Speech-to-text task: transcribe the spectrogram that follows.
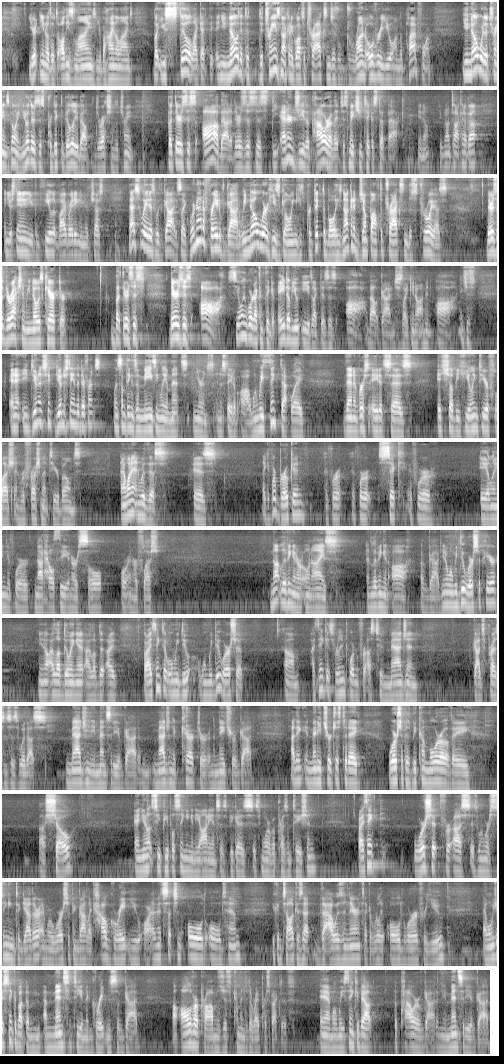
you're, you know, there's all these lines, and you're behind the lines, but you still like at the, and you know that the, the train's not going to go off the tracks and just run over you on the platform you know where the train's going. You know there's this predictability about the direction of the train. But there's this awe about it. There's this, this the energy, the power of it just makes you take a step back. You know? You know what I'm talking about? And you're standing and you can feel it vibrating in your chest. That's the way it is with God. It's like we're not afraid of God. We know where He's going. He's predictable. He's not going to jump off the tracks and destroy us. There's a direction. We know His character. But there's this there's this awe. It's the only word I can think of. A W E. Like there's this awe about God. It's just like you know, I'm in awe. It's just, and it, do you understand? Do you understand the difference when something is amazingly immense and you're in, in a state of awe? When we think that way, then in verse eight it says, "It shall be healing to your flesh and refreshment to your bones." And I want to end with this: is like if we're broken, if we're if we're sick, if we're ailing, if we're not healthy in our soul or in our flesh not living in our own eyes and living in awe of God. You know, when we do worship here, you know, I love doing it. I love it. I, but I think that when we do when we do worship, um, I think it's really important for us to imagine God's presence is with us. Imagine the immensity of God. Imagine the character and the nature of God. I think in many churches today, worship has become more of a, a show and you don't see people singing in the audiences because it's more of a presentation. But I think worship for us is when we're singing together and we're worshiping God, like how great you are. And it's such an old, old hymn. You can tell because that thou is in there. It's like a really old word for you. And when we just think about the immensity and the greatness of God, all of our problems just come into the right perspective. And when we think about the power of God and the immensity of God,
